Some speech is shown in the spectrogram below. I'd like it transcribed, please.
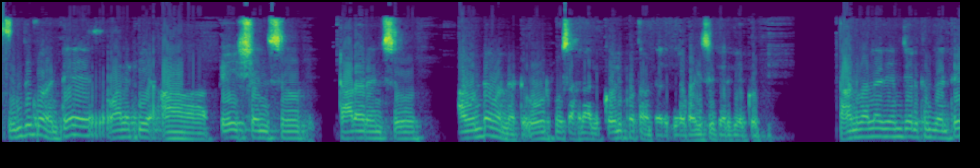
ఎందుకు అంటే వాళ్ళకి ఆ పేషెన్స్ టాలరెన్స్ అవి ఉండవన్నట్టు. ఓర్పు సహనాలు కోల్పోతా ఉంటారు. వయసు పెరిగే కొద్ది. దానివల్ల ఏం జరుగుతుందంటే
